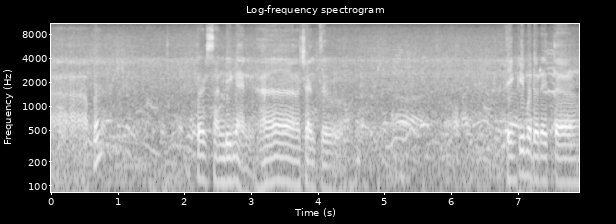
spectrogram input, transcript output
uh, apa persandingan. Ha macam tu. Thank you moderator.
